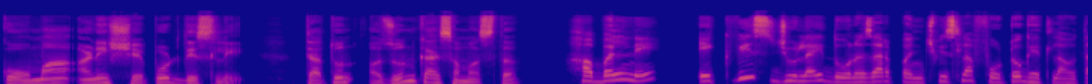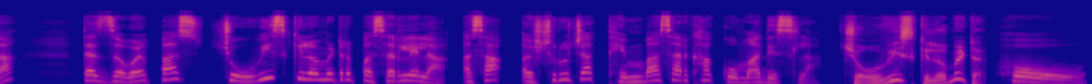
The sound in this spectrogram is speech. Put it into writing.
कोमा आणि शेपूट दिसली त्यातून अजून काय समजतं? हबलने एकवीस जुलै दोन हजार पंचवीसला फोटो घेतला होता त्यात जवळपास चोवीस किलोमीटर पसरलेला असा अश्रूच्या थेंबासारखा कोमा दिसला. चोवीस किलोमीटर? हो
